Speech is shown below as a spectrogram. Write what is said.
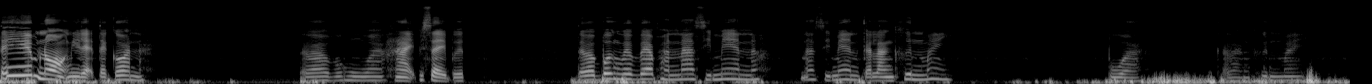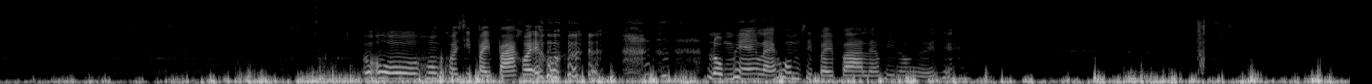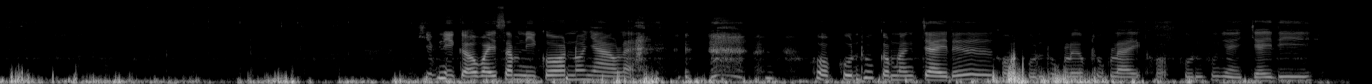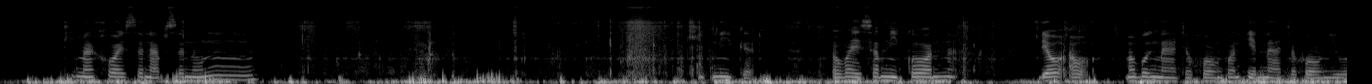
เต็มหนองนี่แหละ แต่ก้อนนะแต่ว่าบ่ฮู้ว่าหายไปใส่เบิด แต่ว่าเบิ้งแวบๆพันหน้าซีเมนต์เนาะหน้าซีเมนต์กำลังขึ้นไหมปัวกำลังขึ้นไหมโอ้โอ้โฮมคอยสิไปปลาคอยลมแห้งหลายโฮมสิไปปลาแล้วพี่น้องเอ๋ยคลิปนี้ก็เอาไว้ซ้ำนี้ก้อนเนาะยาวแหละ ขอบคุณทุกกำลังใจเด้อ ขอบคุณทุกเลิฟทุกไลค์ขอบคุณผู้ใหญ่ใจดี ที่มาคอยสนับสนุน คลิปนี้ก็เอาไว้ซ้ำนี้ก่อนนะเดี๋ยวเอามาเบิ่งหน้าเจ้าของก่อนเห็นหน้าเจ้าของอยู่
